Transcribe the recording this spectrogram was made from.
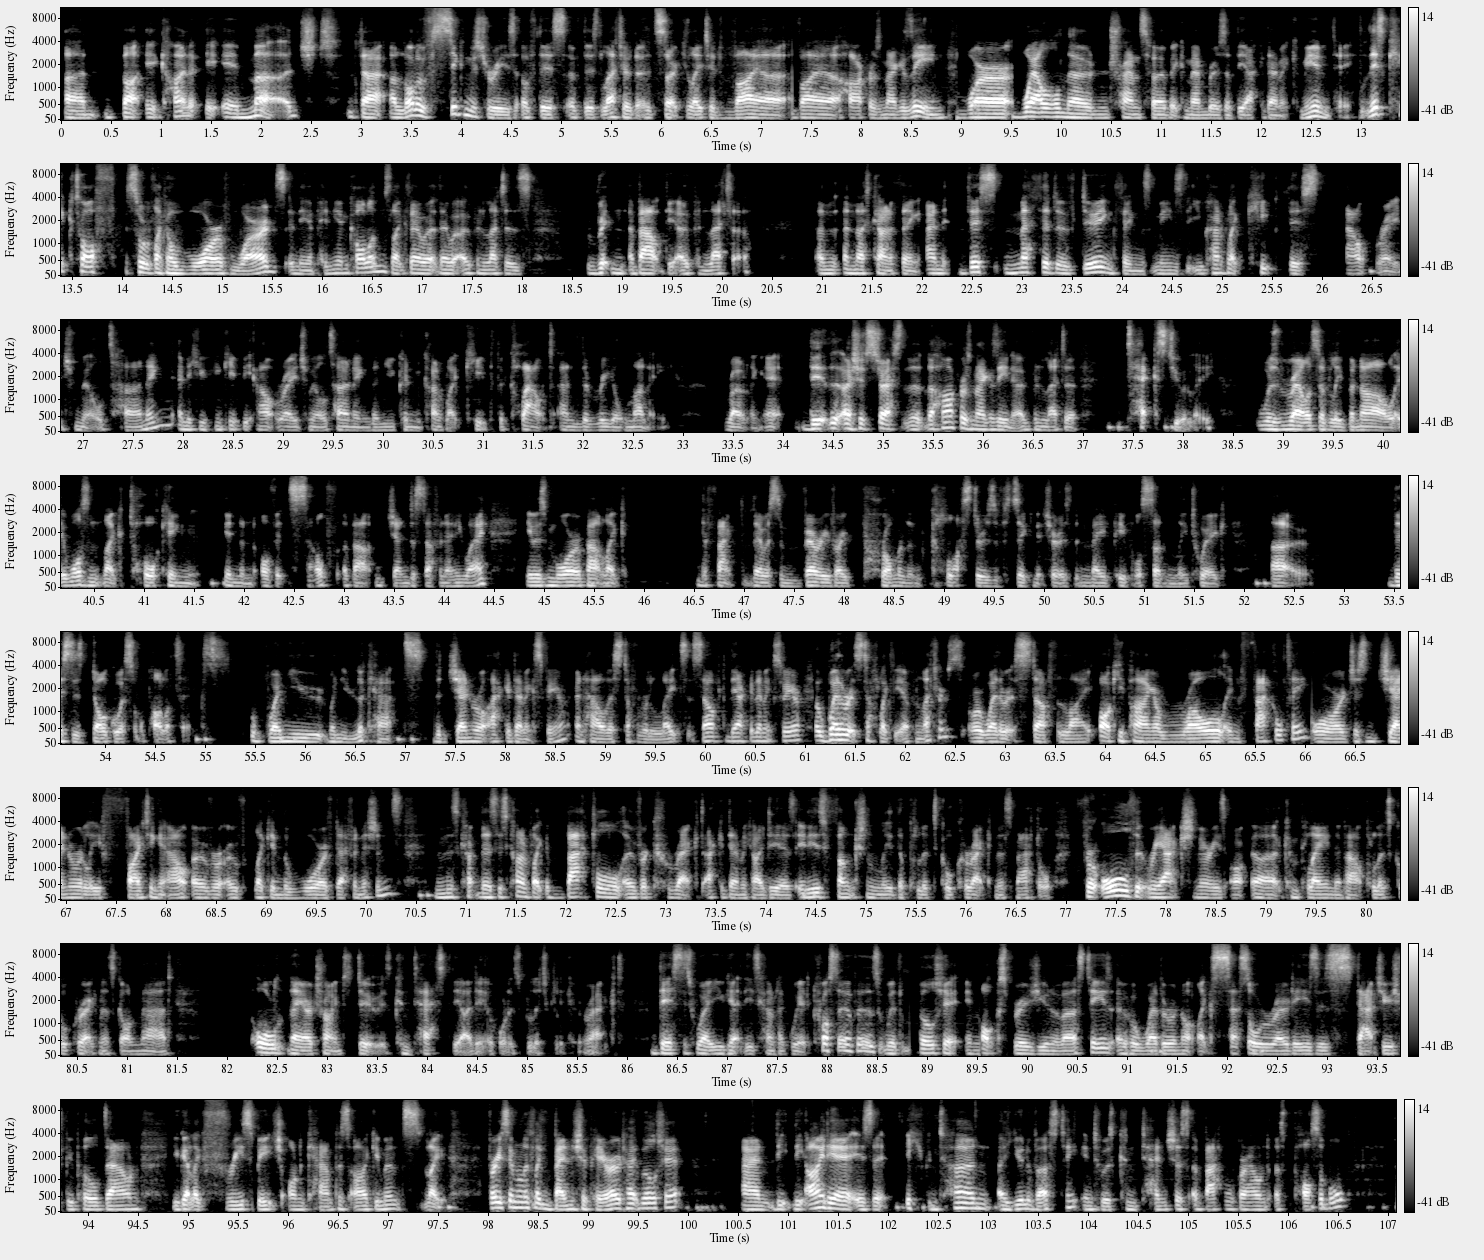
Um, but it kind of it emerged that a lot of signatories of this of this letter that had circulated via via Harper's Magazine were well-known transphobic members of the academic community. This kicked off sort of like a war of words in the opinion columns. Like there were there were open letters written about the open letter. And, and that kind of thing. And this method of doing things means that you kind of like keep this outrage mill turning and if you can keep the outrage mill turning then you can kind of like keep the clout and the real money rolling it the, the, i should stress that the harper's magazine open letter textually was relatively banal. It wasn't like talking in and of itself about gender stuff in any way. It was more about like the fact that there were some very very prominent clusters of signatures that made people suddenly twig oh this is dog whistle politics when you when you look at the general academic sphere and how this stuff relates itself to the academic sphere whether it's stuff like the open letters or whether it's stuff like occupying a role in faculty or just generally fighting it out over, over like in the war of definitions there's, there's this kind of like battle over correct academic ideas. It is functionally the political correctness battle. For all that reactionaries are, uh, complain about political correctness gone mad all they are trying to do is contest the idea of what is politically correct. This is where you get these kind of like weird crossovers with bullshit in Oxbridge universities over whether or not like Cecil Rhodes' statue should be pulled down. You get like free speech on campus arguments, like very similar to like Ben Shapiro type bullshit. And the, the idea is that if you can turn a university into as contentious a battleground as possible,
